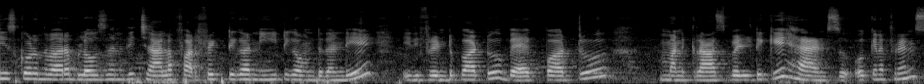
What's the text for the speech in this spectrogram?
తీసుకోవడం ద్వారా బ్లౌజ్ అనేది చాలా పర్ఫెక్ట్గా నీట్గా ఉంటుందండి. ఇది ఫ్రంట్ పార్టు బ్యాక్ పార్టు మన క్రాస్ బెల్ట్కి హ్యాండ్స్. ఓకేనా ఫ్రెండ్స్?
